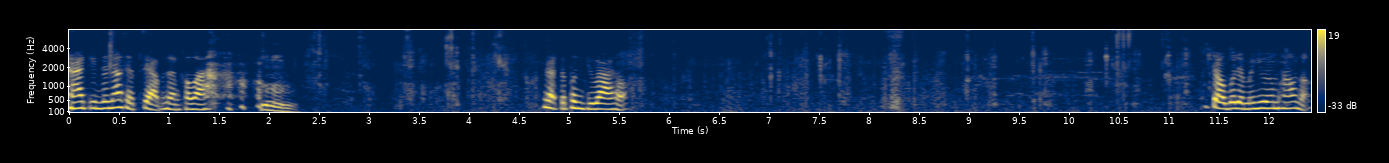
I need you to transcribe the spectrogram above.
หากินแต่แนวแซ่บๆซั่นเขาว่าอืมอยากจะเพิ่นสิว่าเถอะ จ้าบ่ได้มาอยู่น้ำเฮาดอก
